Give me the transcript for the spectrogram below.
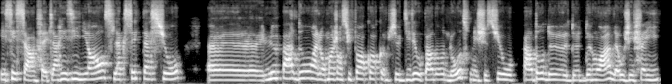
et c'est ça en fait. La résilience l'acceptation euh, le pardon, alors moi j'en suis pas encore comme je le disais au pardon de l'autre, mais je suis au pardon de, de, moi, là où j'ai failli.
